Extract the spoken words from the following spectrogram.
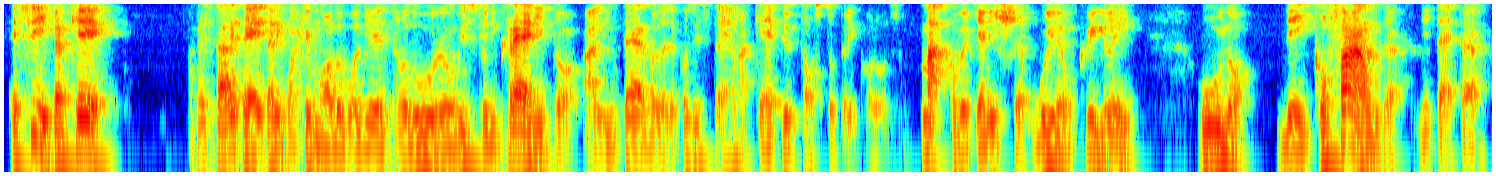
E sì, perché prestare Tether in qualche modo vuol dire introdurre un rischio di credito all'interno dell'ecosistema che è piuttosto pericoloso. Ma come chiarisce William Quigley, uno dei co-founder di Tether,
